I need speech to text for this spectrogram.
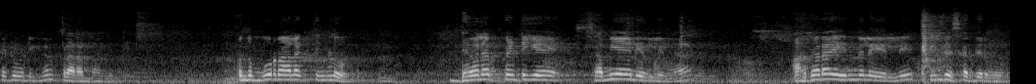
ಚಟುವಟಿಕೆಗಳು ಪ್ರಾರಂಭ ಆಗಿತ್ತು ಒಂದು ಮೂರ್ನಾಲ್ಕು ತಿಂಗಳು ಡೆವಲಪ್ಮೆಂಟಿಗೆ ಸಮಯ ಏನಿರಲಿಲ್ಲ, ಅದರ ಹಿನ್ನೆಲೆಯಲ್ಲಿ ಹಿಂದೆ ಸರಿದಿರ್ಬೋದು.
